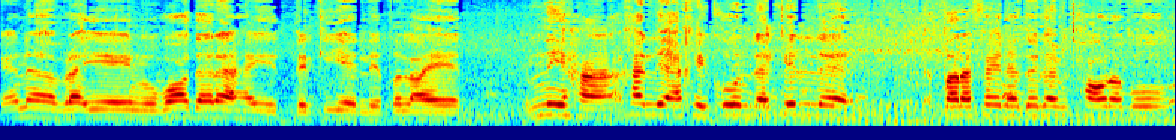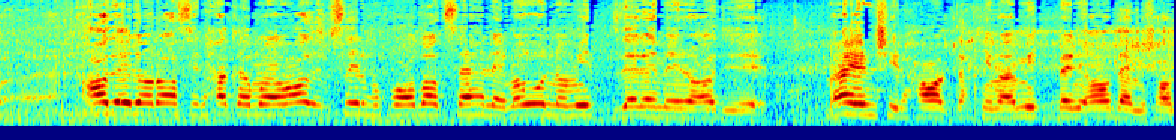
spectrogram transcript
أنا برأيي المبادرة هي التركية اللي طلعت منيحة. خلي أخي يكون لكل الطرفين هذول اللي بيتحاربوا هذا له رأس ينحكى معه بصير مفاوضات سهلة. ما إنه 100 زلمة يقعد ما يمشي الحال تحكي مع 100 بني آدم مش عم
